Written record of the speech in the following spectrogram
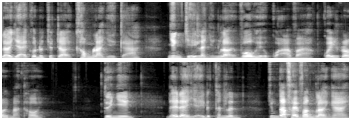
lời dạy của Đức Chúa Trời không là gì cả, nhưng chỉ là những lời vô hiệu quả và quấy rối mà thôi. Tuy nhiên, để đầy dạy Đức Thánh Linh, chúng ta phải vâng lời Ngài.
